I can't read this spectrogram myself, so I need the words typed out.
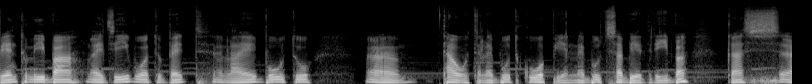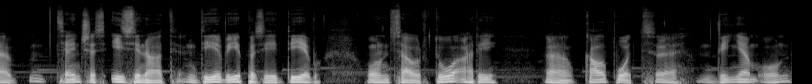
vientulībā, lai dzīvotu, bet lai būtu uh, tauta, lai būtu kopiena, lai būtu sabiedrība, kas uh, cenšas izzināt Dievu, iepazīt Dievu un caur to arī uh, kalpot uh, viņam un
